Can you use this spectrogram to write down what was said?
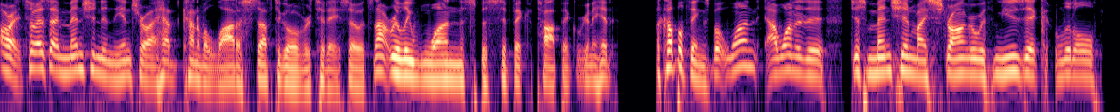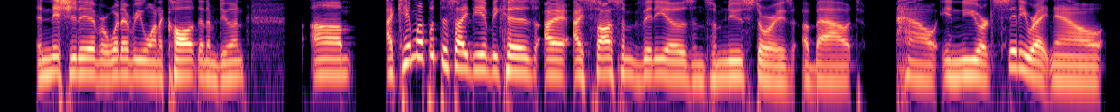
All right. So, as I mentioned in the intro, I had kind of a lot of stuff to go over today. So, it's not really one specific topic. We're going to hit a couple things, but one, I wanted to just mention my Stronger with Music little initiative or whatever you want to call it that I'm doing. Um, I came up with this idea because I, I saw some videos and some news stories about how in New York City right now,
